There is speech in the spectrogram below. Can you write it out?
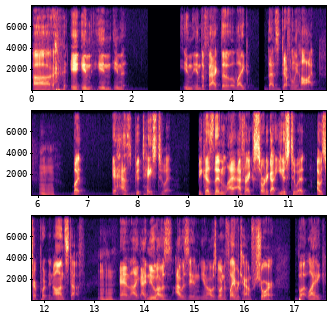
Uh, in in in in in the fact that like that's definitely hot, Mm-hmm. but it has good taste to it. Because then I, after I sort of got used to it, I would start putting it on stuff, Mm-hmm. and like I knew I was I was in you know I was going to Flavortown for sure, but like.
